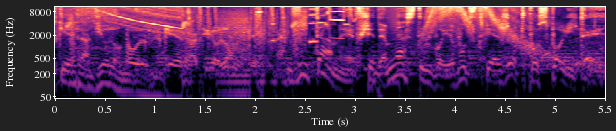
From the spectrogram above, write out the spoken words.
Polskie Radio Londyn. Polskie Radio Londyn. Witamy w 17 województwie Rzeczpospolitej.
